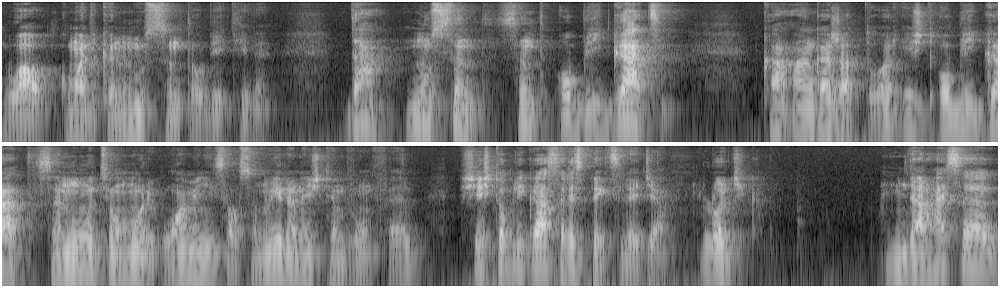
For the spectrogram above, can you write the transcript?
Wow, cum adică nu sunt obiective? Da, nu sunt. Sunt obligații. Ca angajator, ești obligat să nu îți omori oamenii sau să nu îi rănești în vreun fel și ești obligat să respecti legea. Logic. Dar hai să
